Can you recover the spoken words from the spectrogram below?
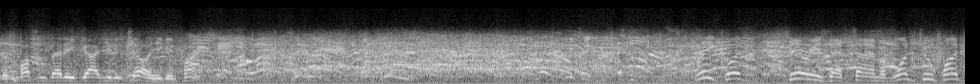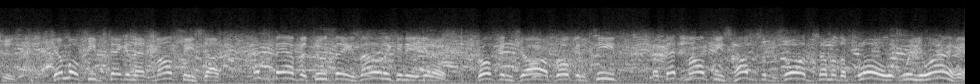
the muscles that he got, you can tell he can punch. Three good series that time of one-two punches. Jumbo keeps taking that mouthpiece out. That's bad for two things. Not only can you get a broken jaw or broken teeth, but that mouthpiece helps absorb some of the blow when you are hit.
